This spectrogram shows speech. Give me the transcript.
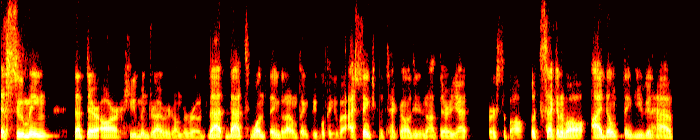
assuming that there are human drivers on the road. That that's one thing that I don't think people think about. I think the technology is not there yet first of all. But second of all, I don't think you can have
